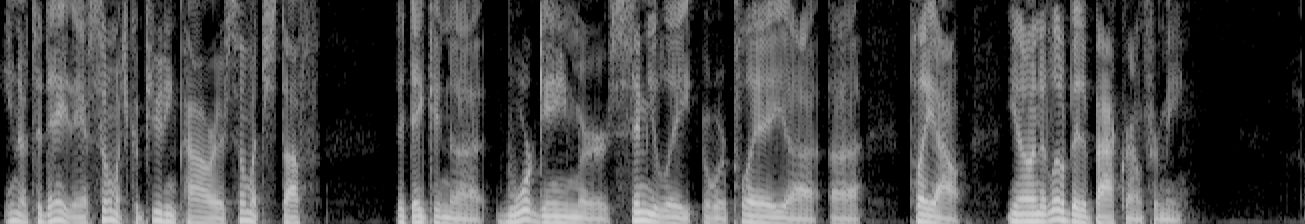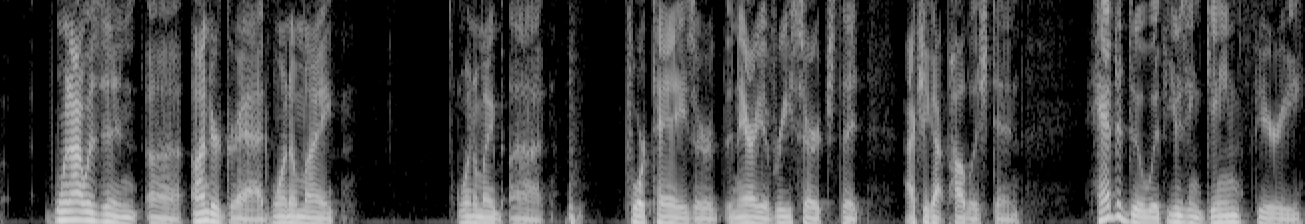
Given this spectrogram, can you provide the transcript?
you know today they have so much computing power, so much stuff that they can uh, war game or simulate or play uh, uh, play out. You know, and a little bit of background for me when I was in uh, undergrad, one of my one of my uh, fortes or an area of research that I actually got published in had to do with using game theory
